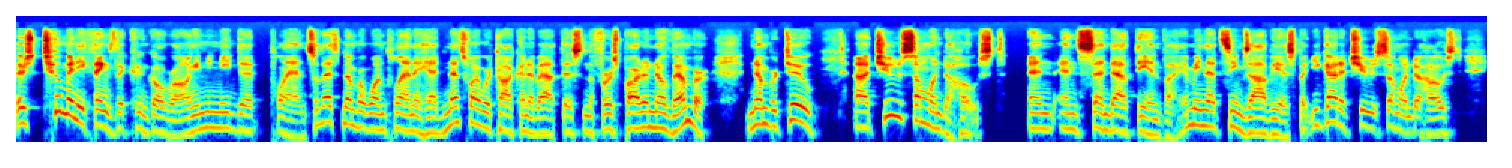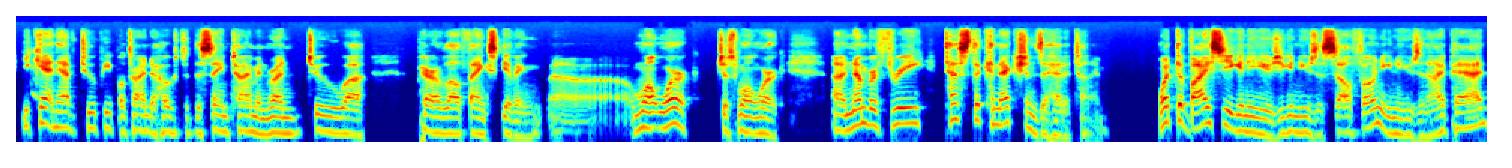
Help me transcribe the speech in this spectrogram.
there's too many things that can go wrong and you need to plan. So that's number one, plan ahead. And that's why we're talking about this in the first part of November. Number two, uh, choose someone to host and and send out the invite. I mean that seems obvious, but you got to choose someone to host. You can't have two people trying to host at the same time and run two uh, parallel Thanksgiving. Uh, won't work. Just won't work. Uh, number three, test the connections ahead of time. What device are you going to use? You can use a cell phone. You can use an iPad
